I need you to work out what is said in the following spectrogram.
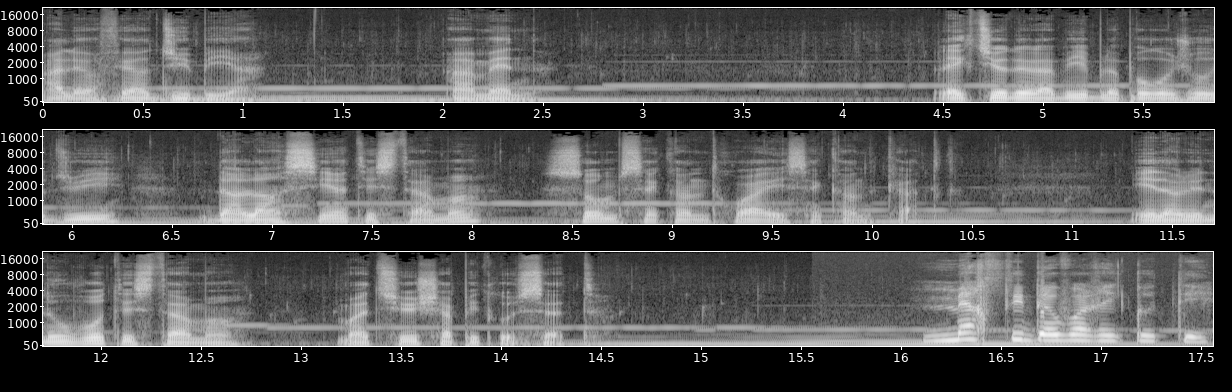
à leur faire du bien. Amen. Lecture de la Bible pour aujourd'hui dans l'Ancien Testament, Psaume 53 et 54, et dans le Nouveau Testament, Matthieu chapitre 7. Merci d'avoir écouté.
